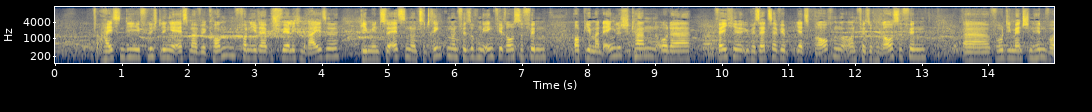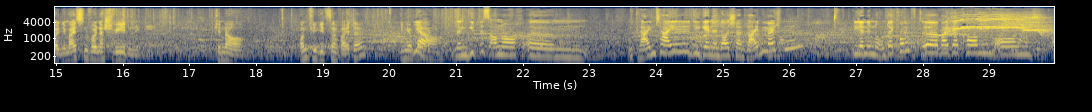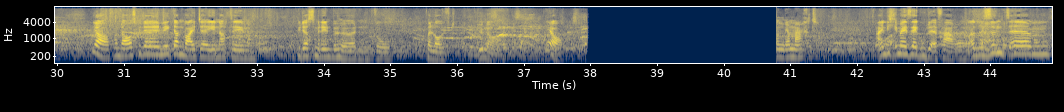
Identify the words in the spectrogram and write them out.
heißen die Flüchtlinge erstmal willkommen von ihrer beschwerlichen Reise, geben ihnen zu essen und zu trinken und versuchen irgendwie herauszufinden, ob jemand Englisch kann oder welche Übersetzer wir jetzt brauchen und versuchen herauszufinden, äh, wo die Menschen hinwollen. Die meisten wollen nach Schweden. Genau. Und wie geht's dann weiter? Ingeborg? Ja, dann gibt es auch noch ähm, einen kleinen Teil, die gerne in Deutschland bleiben möchten, die dann in eine Unterkunft äh, weiterkommen und ja, von da aus geht ja der Weg dann weiter, je nachdem, wie das mit den Behörden so verläuft. Genau. Ja. gemacht. Eigentlich immer sehr gute Erfahrungen. Also sie sind, ähm,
